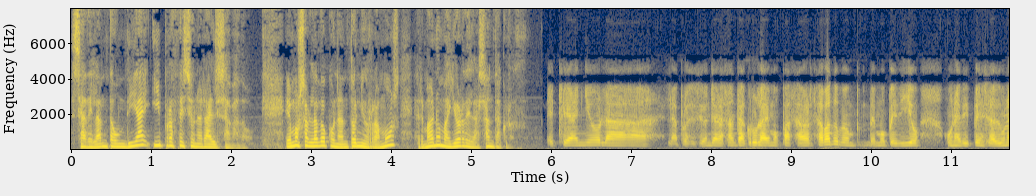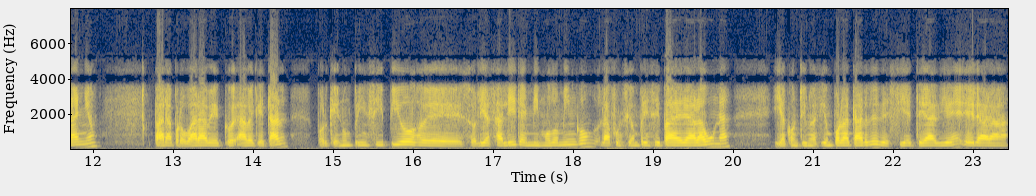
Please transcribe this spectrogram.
se adelanta un día y procesionará el sábado. Hemos hablado con Antonio Ramos, hermano mayor de la Santa Cruz. Este año la, procesión de la Santa Cruz la hemos pasado el sábado, hemos pedido una dispensa de un año para probar a ver, a ver qué tal, porque en un principio eh, solía salir el mismo domingo, la función principal era a la una y a continuación por la tarde de 7 a 10 era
